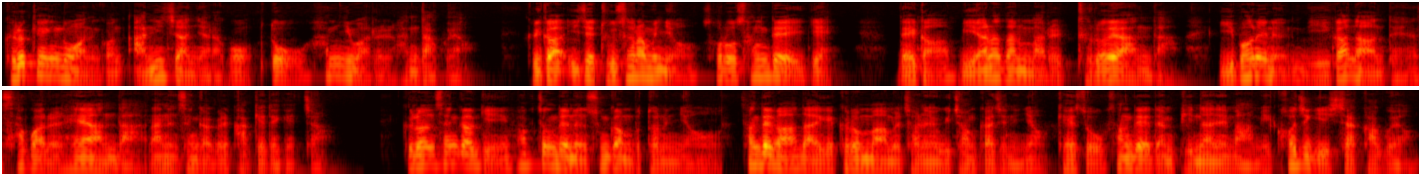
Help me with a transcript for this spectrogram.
그렇게 행동하는 건 아니지 않냐라고 또 합리화를 한다고요. 그러니까 이제 두 사람은요 서로 상대에게 내가 미안하다는 말을 들어야 한다. 이번에는 네가 나한테 사과를 해야 한다 라는 생각을 갖게 되겠죠. 그런 생각이 확정되는 순간부터는요 상대가 나에게 그런 마음을 전해오기 전까지는요 계속 상대에 대한 비난의 마음이 커지기 시작하고요.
